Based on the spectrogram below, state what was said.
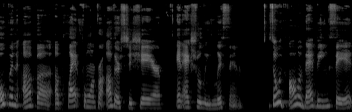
open up a, a platform for others to share and actually listen. So, with all of that being said,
